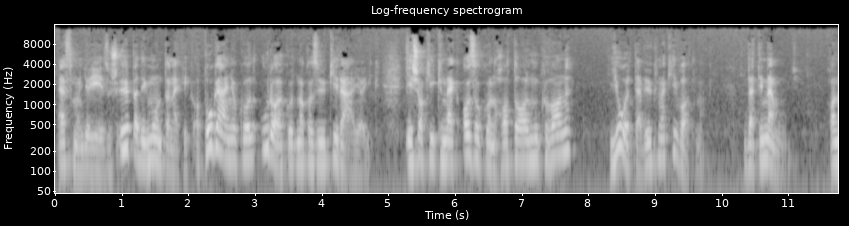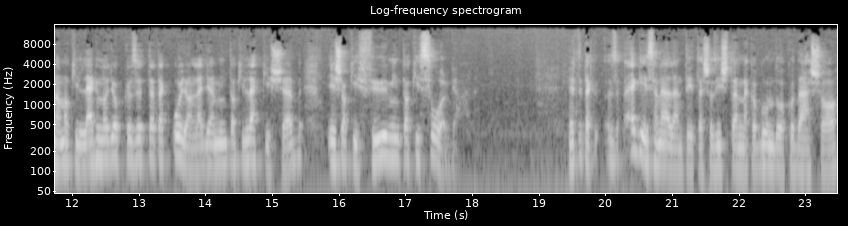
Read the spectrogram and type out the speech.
ezt mondja Jézus. Ő pedig mondta nekik, a pogányokon uralkodnak az ő királyaik, és akiknek azokon hatalmuk van, jól tevőknek hivatnak. De ti nem úgy, hanem aki legnagyobb közöttetek olyan legyen, mint aki legkisebb, és aki fő, mint aki szolgál. Értitek? Az egészen ellentétes az Istennek a gondolkodása,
